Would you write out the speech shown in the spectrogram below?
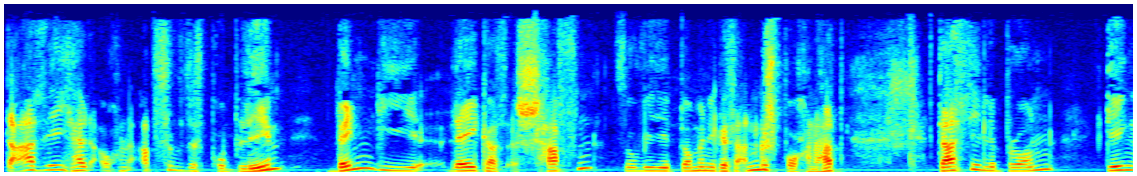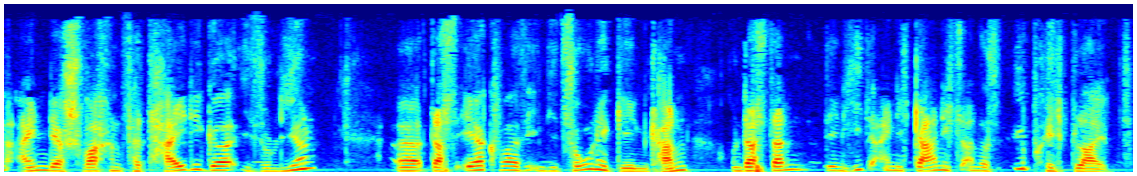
da sehe ich halt auch ein absolutes Problem, wenn die Lakers es schaffen, so wie Dominik es angesprochen hat, dass die LeBron gegen einen der schwachen Verteidiger isolieren, äh, dass er quasi in die Zone gehen kann und dass dann den Heat eigentlich gar nichts anderes übrig bleibt,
